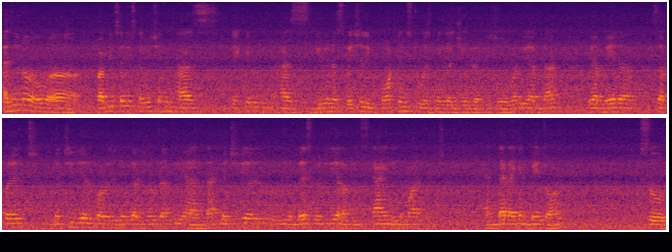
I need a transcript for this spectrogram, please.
As you know uh, public service commission has taken has given a special importance to West Bengal geography. So what we have done we have made a separate material for Bengal geography and that material will be the best material of its kind in the market. And that I can bet on. So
